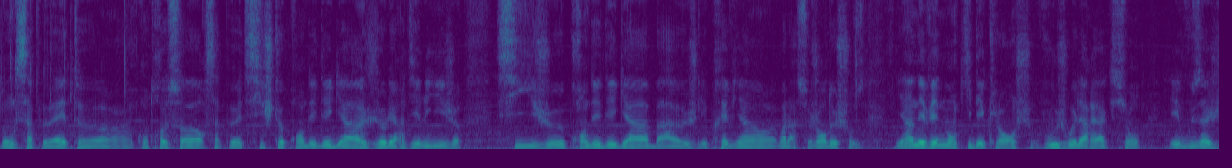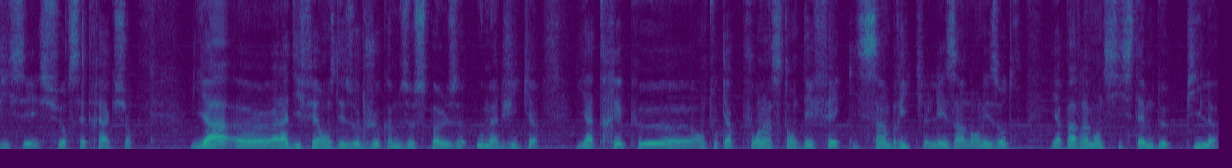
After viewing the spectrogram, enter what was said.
Donc ça peut être euh, un contre-sort, ça peut être si je te prends des dégâts, je les redirige, si je prends des dégâts, bah, je les préviens, voilà, ce genre de choses. Il y a un événement qui déclenche, vous jouez la réaction et vous agissez sur cette réaction. Il y a, euh, à la différence des autres jeux comme The Spoils ou Magic, il y a très peu, euh, en tout cas pour l'instant, d'effets qui s'imbriquent les uns dans les autres. Il n'y a pas vraiment de système de pile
